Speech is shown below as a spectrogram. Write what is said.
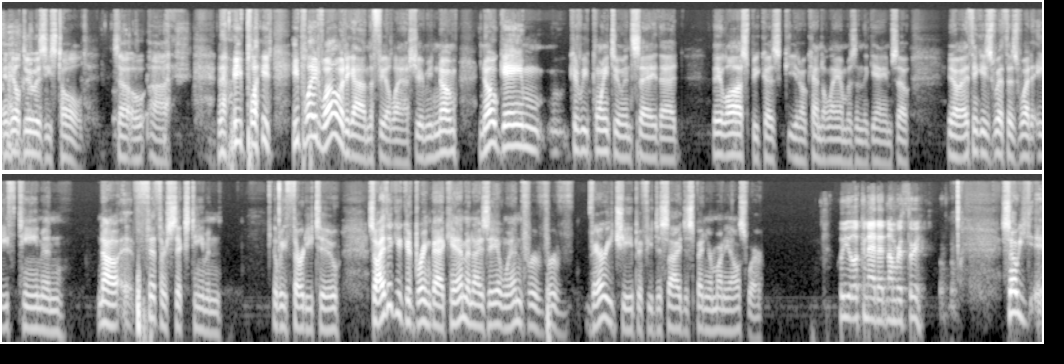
and he'll do as he's told. So uh, he played he played well when he got on the field last year. I mean, no no game could we point to and say that they lost because you know Kendall Lamm was in the game. So, you know, I think he's with his what eighth team and no eh, fifth or sixth team and he'll be 32. So I think you could bring back him and Isaiah Wynn for for very cheap if you decide to spend your money elsewhere. Who are you looking at at number three? So eh,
